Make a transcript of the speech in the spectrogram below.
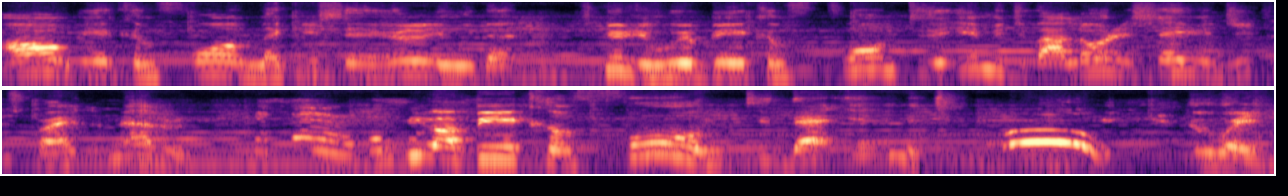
all being conformed, like you said earlier with that scripture, we're being conformed to the image of our Lord and Savior Jesus Christ of Nazareth. Yes, sir. Yes, We are being conformed to that image. Woo! The way.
